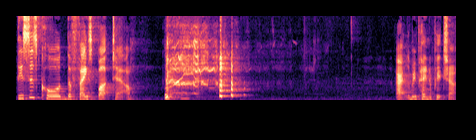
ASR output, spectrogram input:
This is called the face butt towel. All right, let me paint a picture.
